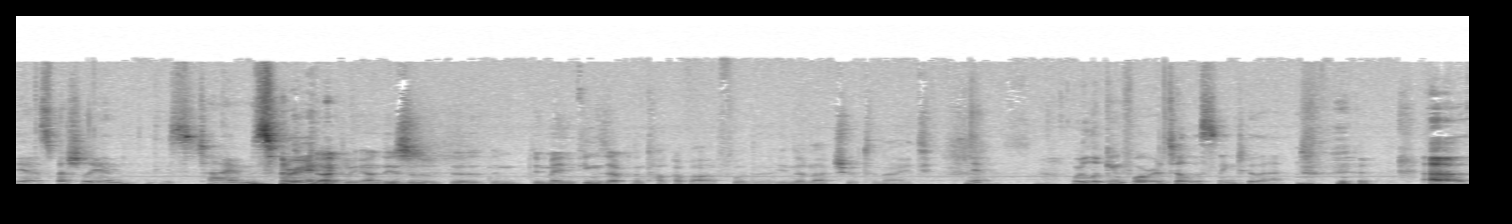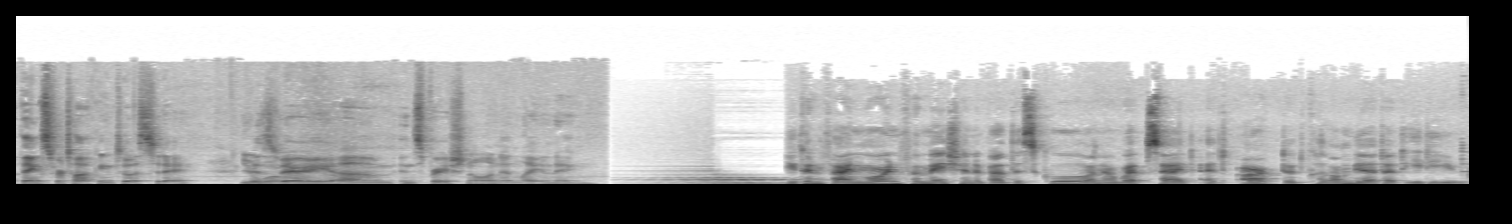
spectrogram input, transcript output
Yeah, especially in these times, right? exactly, and this is the, the, the main things I'm going to talk about for the in the lecture tonight. Yeah. We're looking forward to listening to that. uh, thanks for talking to us today. You're it's welcome. very um, inspirational and enlightening. You can find more information about the school on our website at arc.columbia.edu.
